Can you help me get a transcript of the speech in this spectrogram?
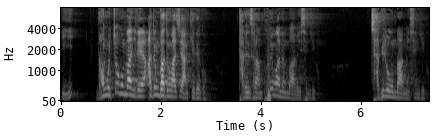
이, 너무 조금만 일에 아둥바둥하지 않게 되고 다른 사람 포용하는 마음이 생기고 자비로운 마음이 생기고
